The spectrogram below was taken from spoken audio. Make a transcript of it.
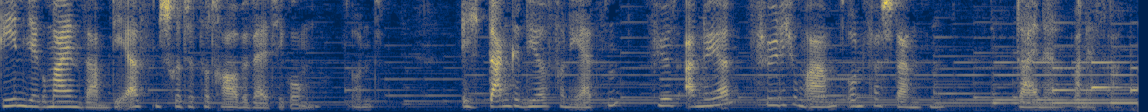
gehen wir gemeinsam die ersten Schritte zur Trauerbewältigung. Und ich danke dir von Herzen fürs Anhören. Fühl dich umarmt und verstanden. Deine Vanessa.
